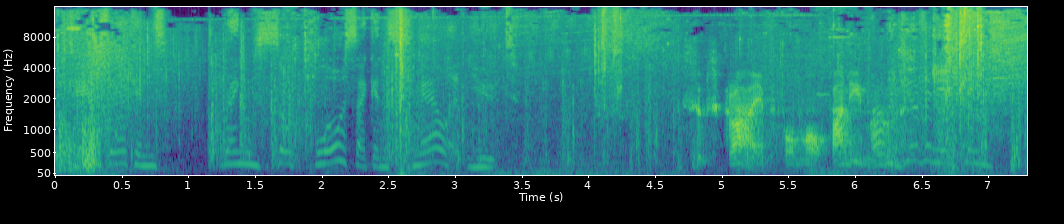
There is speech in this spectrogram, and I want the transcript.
Ten seconds. Ring's so close I can smell it, Ute. Subscribe for more funny moments.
